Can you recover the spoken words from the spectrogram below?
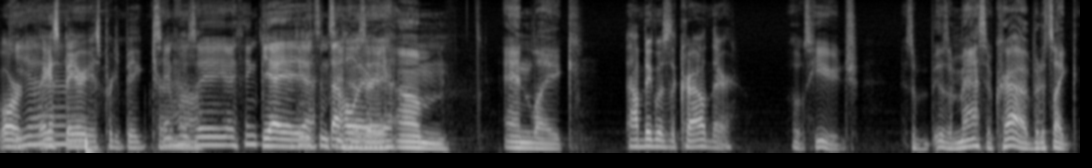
or I guess Bay Area is pretty big. Term, San huh? Jose, I think. Yeah, yeah, I think yeah, It's in that San whole Jose. area. Um, and like How big was the crowd there? it was huge. It was a it was a massive crowd, but it's like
